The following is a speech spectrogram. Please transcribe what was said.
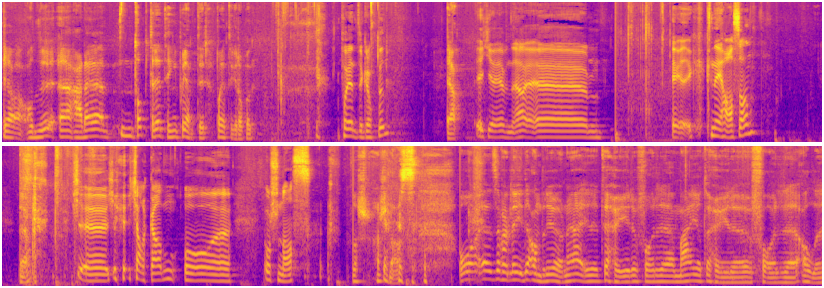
Ja, og du, er det topp tre ting på jenter på jentekroppen? På jentekroppen. Ja. Ikke evne ja, ehm, eh, Knehasan, ja. kj- kjakan og, eh, og snas. Snas. Og eh, selvfølgelig i det andre hjørnet, til høyre for eh, meg og til høyre for eh, alle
